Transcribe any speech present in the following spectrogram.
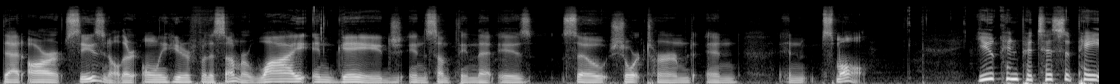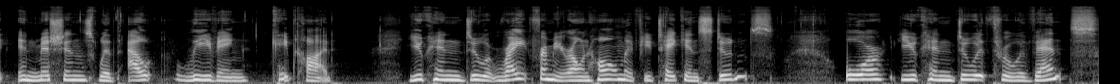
That are seasonal. They're only here for the summer. Why engage in something that is so short termed and and small. You can participate in missions without leaving Cape Cod. You can do it right from your own home if you take in students, or you can do it through events,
